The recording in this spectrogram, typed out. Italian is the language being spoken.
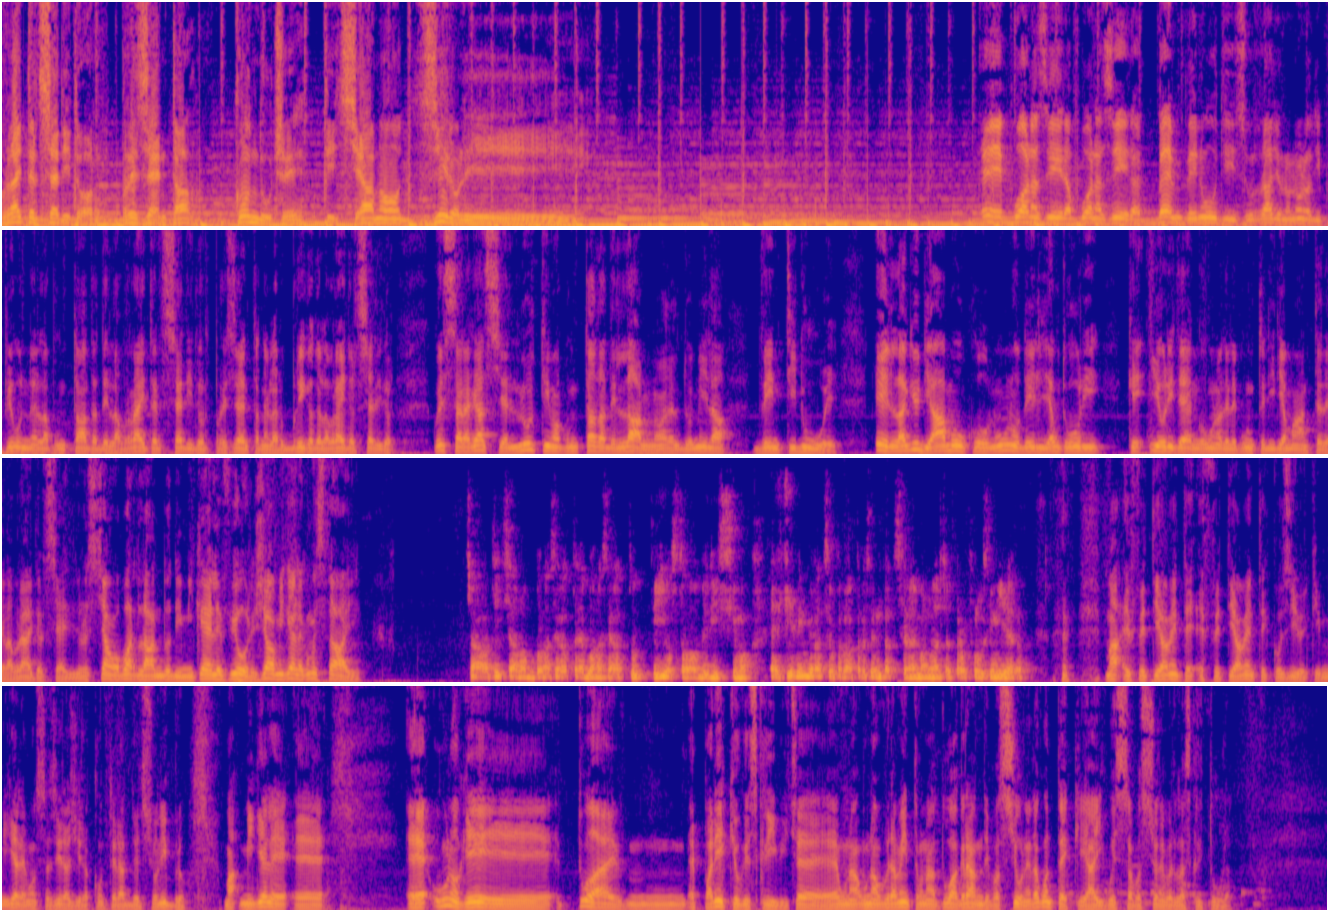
Writers Editor presenta, conduce Tiziano Ziroli. E buonasera, buonasera e benvenuti su Radio Non Uno di Più nella puntata della Writers Editor presenta nella rubrica della Writers Editor. Questa ragazzi è l'ultima puntata dell'anno, eh, del 2022 e la chiudiamo con uno degli autori che io ritengo una delle punte di diamante della Writers Editor. Stiamo parlando di Michele Fiore. Ciao Michele, come stai? Ciao Tiziano, buonasera a te buonasera a tutti. Io sto benissimo e ti ringrazio per la presentazione, mannaggia, troppo lusinghiero. Ma effettivamente, effettivamente è così perché Michele stasera ci racconterà del suo libro. Ma Michele è, è uno che tu hai, mh, è parecchio che scrivi, cioè è una, una, veramente una tua grande passione. Da quant'è che hai questa passione per la scrittura?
